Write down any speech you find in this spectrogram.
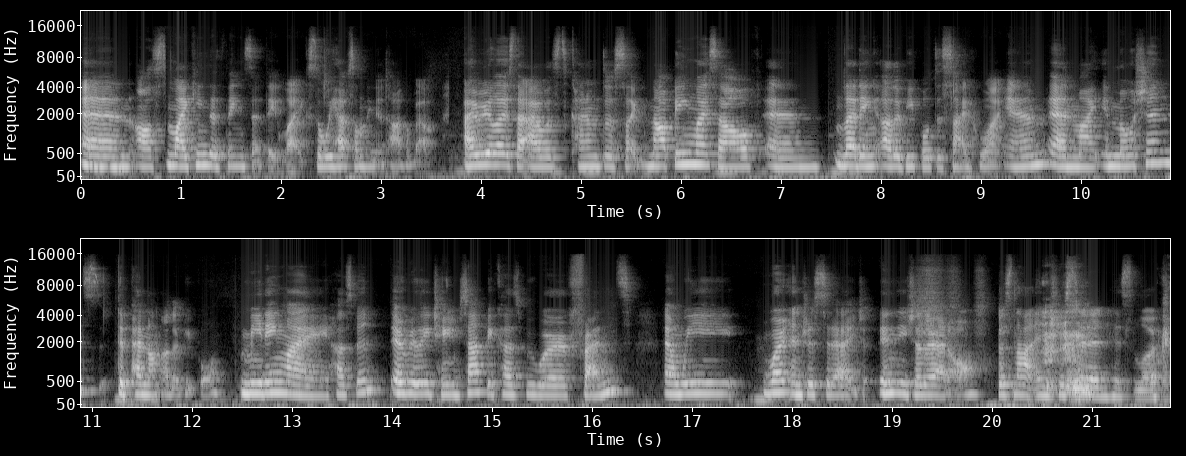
mm-hmm. and also liking the things that they like. So we have something to talk about. I realized that I was kind of just like not being myself and letting other people decide who I am and my emotions depend on other people. Meeting my husband, it really changed that because we were friends and we weren't interested each- in each other at all. I was not interested in his look.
